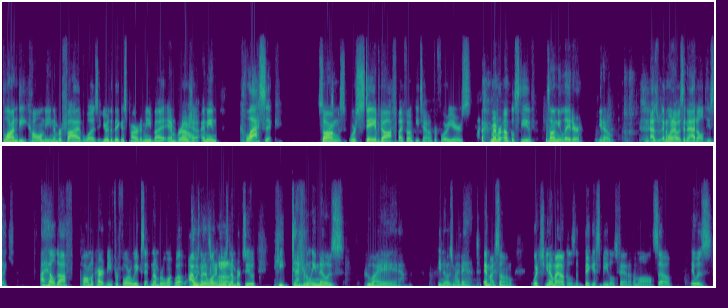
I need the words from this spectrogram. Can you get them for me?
Blondie Call Me. Number five was You're the Biggest Part of Me by Ambrosia. Wow. I mean, classic songs were staved off by Funky Town for four years. Remember Uncle Steve telling me later, you know, as and when I was an adult, he's like, I held off Paul McCartney for four weeks at number one. Well, I was Dude, number one and he was number two. He definitely knows who I am. He knows my band and my song, which you know, my uncle's the biggest Beatles fan of them all. So it was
